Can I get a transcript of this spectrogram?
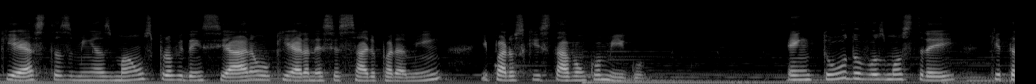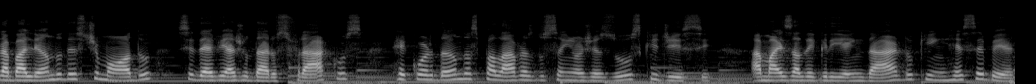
que estas minhas mãos providenciaram o que era necessário para mim e para os que estavam comigo. Em tudo vos mostrei que, trabalhando deste modo, se deve ajudar os fracos, recordando as palavras do Senhor Jesus que disse: Há mais alegria em dar do que em receber.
